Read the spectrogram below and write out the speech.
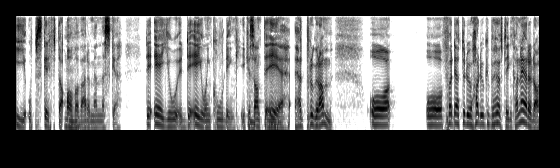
i oppskrifta av å være menneske. Det er, jo, det er jo en koding, ikke sant? Det er et program. Og, og for dette, du hadde jo ikke behøvd å inkarnere da,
